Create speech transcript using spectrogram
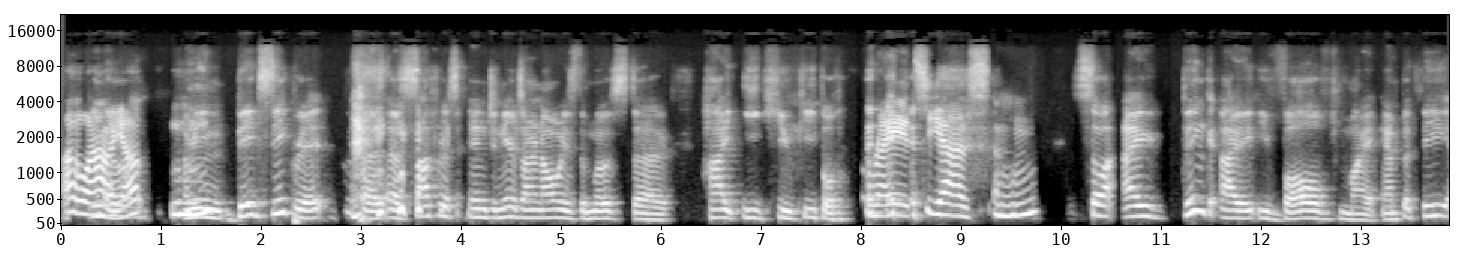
wow. You know, yep. Mm-hmm. I mean, big secret uh, uh, software engineers aren't always the most uh, high EQ people. right. Yes. Mm-hmm. So I think I evolved my empathy.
